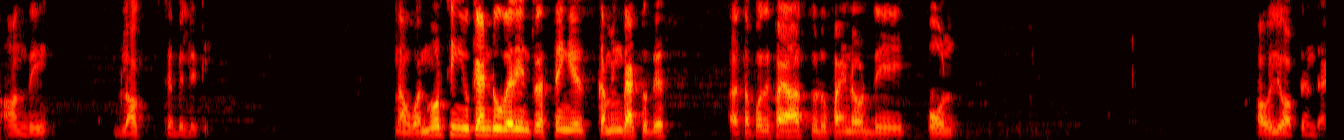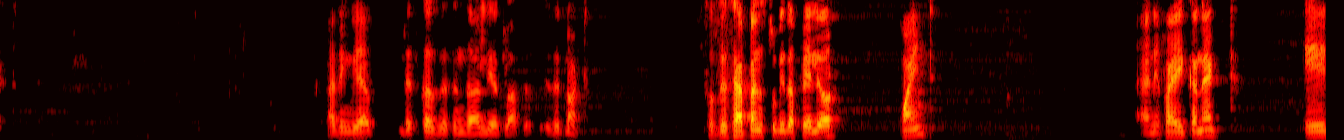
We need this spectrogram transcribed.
on the block stability. Now, one more thing you can do very interesting is coming back to this uh, suppose if I ask you to find out the pole, how will you obtain that? I think we have discussed this in the earlier classes is it not. So, this happens to be the failure point and if I connect A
